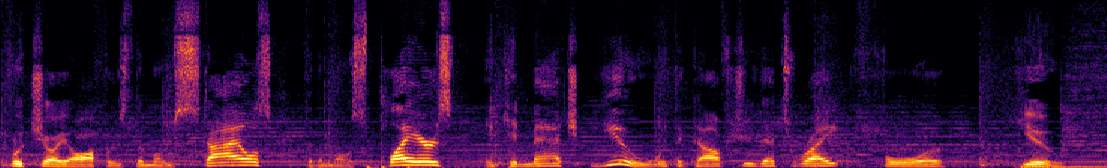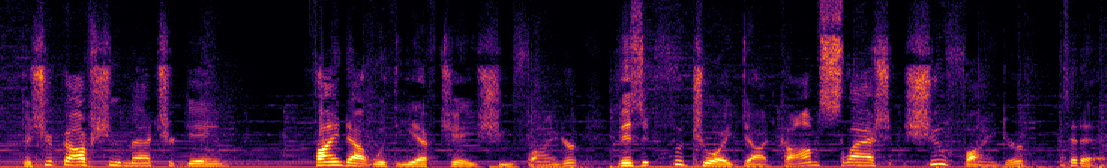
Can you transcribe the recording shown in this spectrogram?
FootJoy offers the most styles for the most players and can match you with the golf shoe that's right for you. Does your golf shoe match your game? Find out with the FJ Shoe Finder. Visit footjoy.com slash shoefinder today.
